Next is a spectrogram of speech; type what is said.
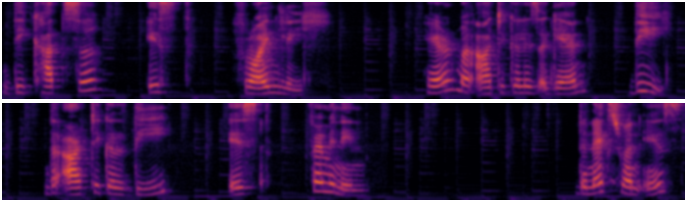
Die Katze ist freundlich. Here my article is again die. The article die ist feminine. The next one is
